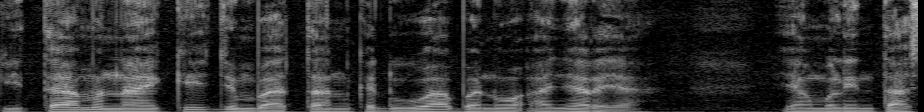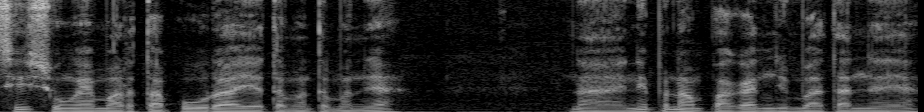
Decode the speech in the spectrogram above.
Kita menaiki jembatan kedua Banu Anyar ya yang melintasi Sungai Martapura ya teman-teman ya. Nah, ini penampakan jembatannya ya.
